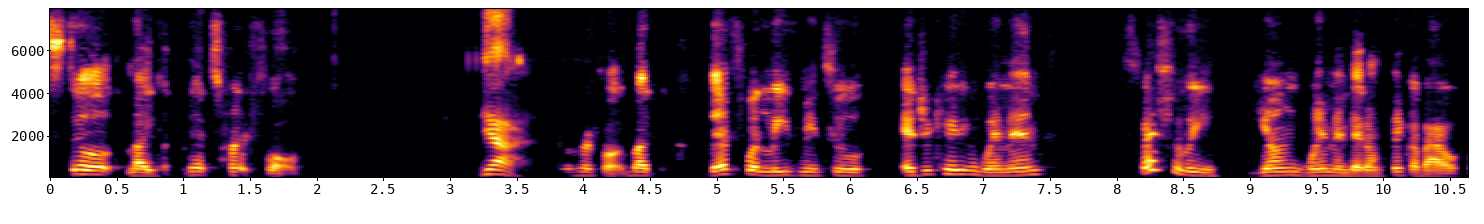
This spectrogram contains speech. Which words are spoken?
still like, that's hurtful. Yeah. Hurtful. But that's what leads me to educating women, especially young women that don't think about,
